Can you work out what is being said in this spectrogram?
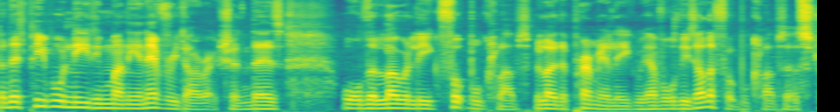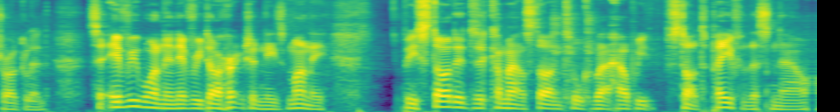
But there's people needing money in every direction. There's all the lower league football clubs below the Premier League. We have all these other football clubs that are struggling. So everyone in every direction needs money. But he started to come out and start and talk about how we start to pay for this now.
